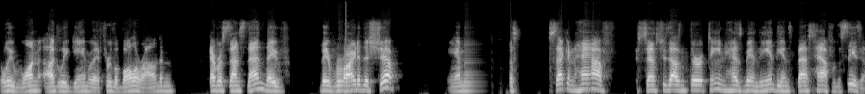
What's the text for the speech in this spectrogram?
really one ugly game where they threw the ball around. And ever since then, they've they've righted the ship. And the second half since 2013 has been the Indians' best half of the season.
